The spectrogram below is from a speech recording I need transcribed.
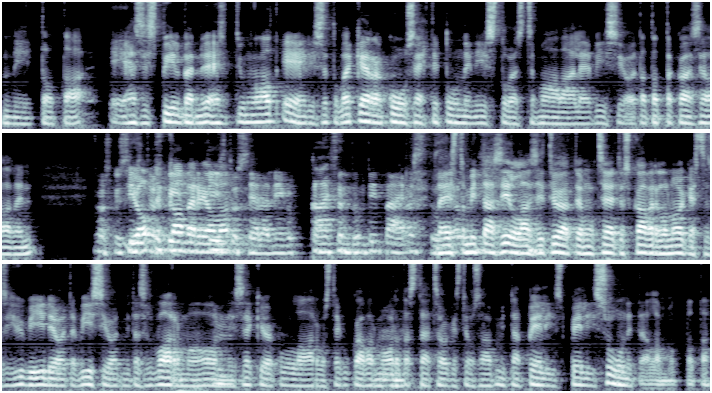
Niin tota, eihän se Spielberg, eihän se jumalauta ehdi, se tulee kerran kuusi ehti tunnin istua ja sitten se maalailee visioita. Totta kai sellainen Olisiko siis, jos kaveri, jolla- istus siellä niinku kahdeksan tuntia päivässä. Meistä mitään sillä siitä hyötyä, mutta se, että jos kaverilla on oikeasti hyviä ideoita ja visioita, mitä sillä varmaan on, mm. niin sekin on kuulla arvosta. Ei kukaan varmaan mm. odota sitä, että se oikeasti osaa mitään peliä, peliä suunnitella, mutta tota,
